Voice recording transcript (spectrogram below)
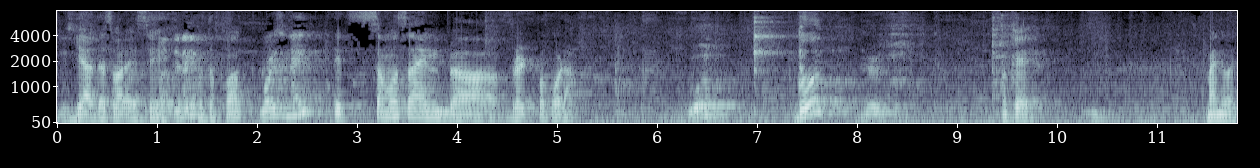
This is. Yeah, that's what I say. What's the name? What the fuck? What is the name? It's samosa and uh, bread pakoda. Good. Good? Yes. Okay. Manual.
